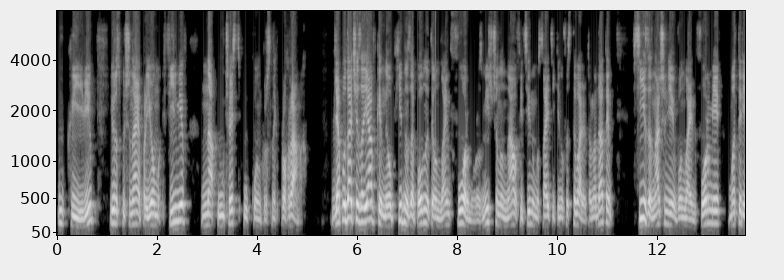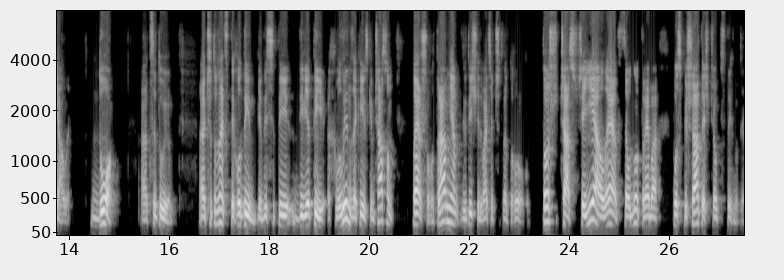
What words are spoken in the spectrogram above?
у Києві і розпочинає прийом фільмів на участь у конкурсних програмах. Для подачі заявки необхідно заповнити онлайн-форму, розміщену на офіційному сайті кінофестивалю, та надати всі зазначені в онлайн-формі матеріали до е, цитую е, 14 годин 59 хвилин за київським часом 1 травня 2024 року. Тож час ще є, але все одно треба поспішати, щоб встигнути.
